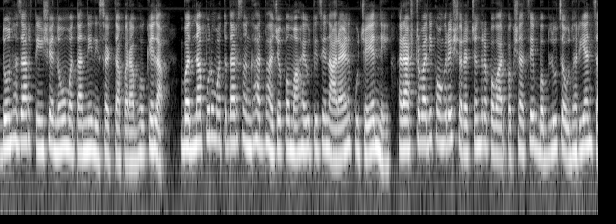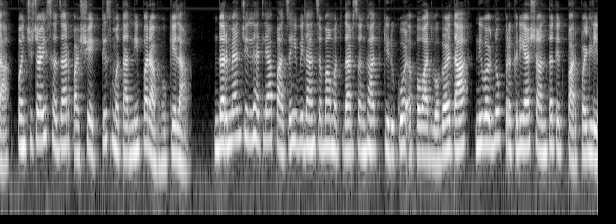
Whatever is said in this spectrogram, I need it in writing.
दोन हजार तीनशे नऊ मतांनी निसटता पराभव केला. बदनापूर मतदारसंघात भाजप महायुतीचे नारायण कुचे यांनी राष्ट्रवादी काँग्रेस शरदचंद्र पवार पक्षाचे बबलू चौधरी यांचा पंचेचाळीस हजार पाचशे एकतीस मतांनी पराभव केला. दरम्यान जिल्ह्यातल्या पाचही विधानसभा मतदारसंघात किरकोळ अपवाद वगळता निवडणूक प्रक्रिया शांततेत पार पडली.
